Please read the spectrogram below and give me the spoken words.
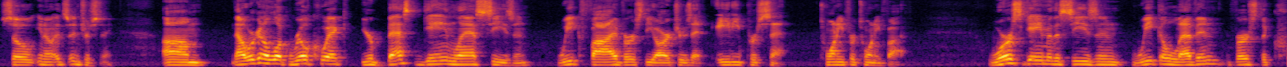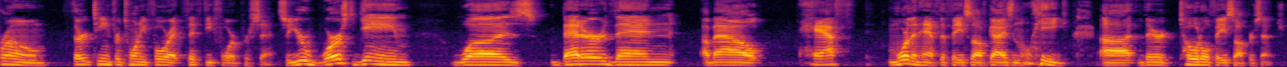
so, you know, it's interesting. Um, now we're going to look real quick your best game last season, week 5 versus the Archers at 80%. 20 for 25. Worst game of the season, week 11 versus the Chrome, 13 for 24 at 54%. So your worst game was better than about half, more than half the faceoff guys in the league, uh, their total faceoff percentage.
